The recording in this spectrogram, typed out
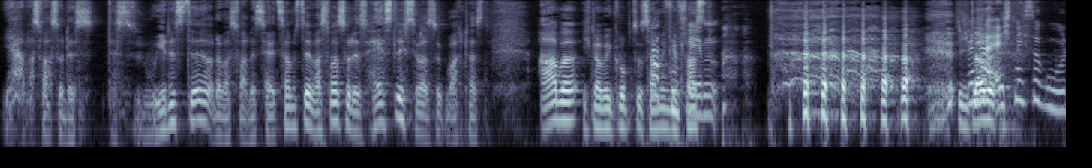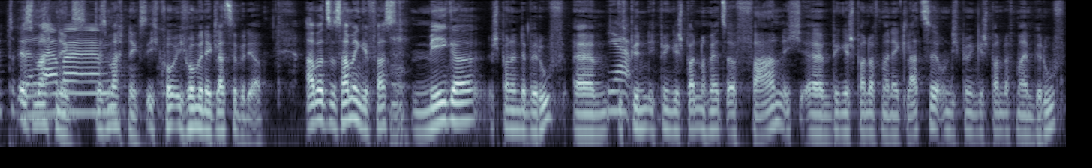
ja, was war so das, das Weirdeste oder was war das Seltsamste? Was war so das Hässlichste, was du gemacht hast? Aber ich glaube, grob zusammengefasst, ich, Ich bin glaube, da echt nicht so gut drin. das macht nichts. Das macht nichts. Ich, ich hole mir eine Glatze bei dir ab. Aber zusammengefasst, mega spannender Beruf. Ähm, Ja. Ich bin, ich bin gespannt, noch mehr zu erfahren. Ich äh, bin gespannt auf meine Glatze und ich bin gespannt auf meinen Beruf.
